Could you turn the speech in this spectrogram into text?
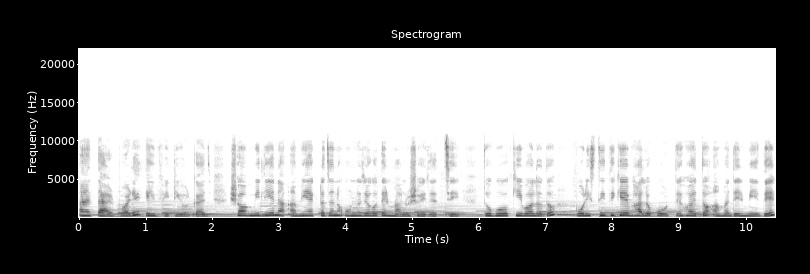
আর তারপরে এই ভিডিওর কাজ। সব মিলিয়ে না, আমি একটা যেন অন্য জগতের মানুষ হয়ে যাচ্ছি। তবুও কি বলতো, পরিস্থিতিকে ভালো করতে হয়তো আমাদের মেয়েদের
